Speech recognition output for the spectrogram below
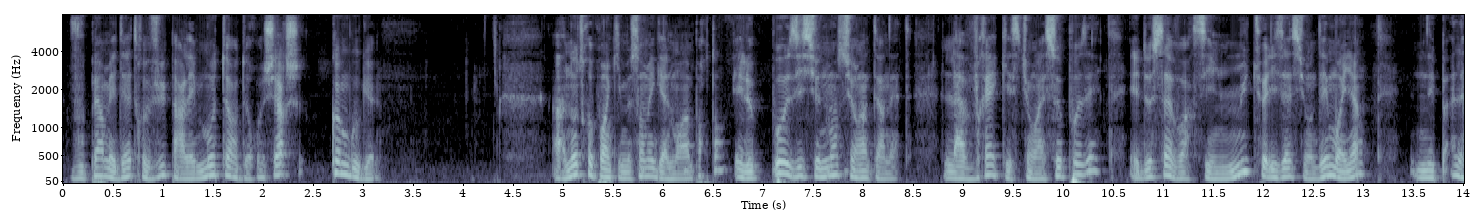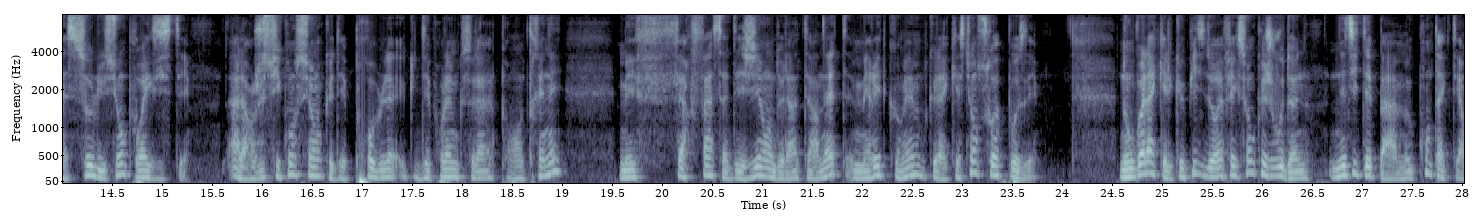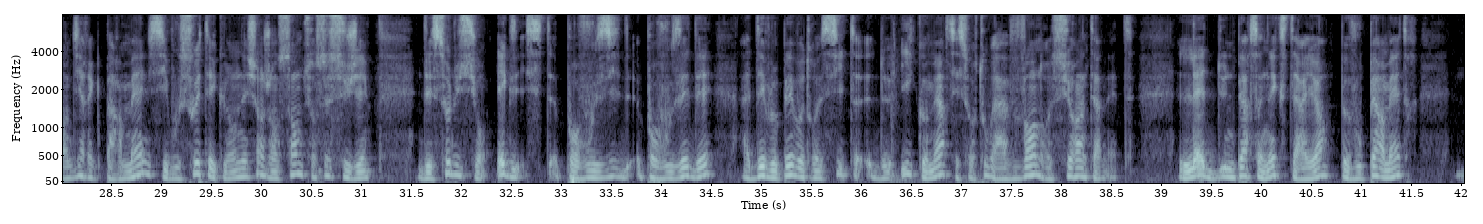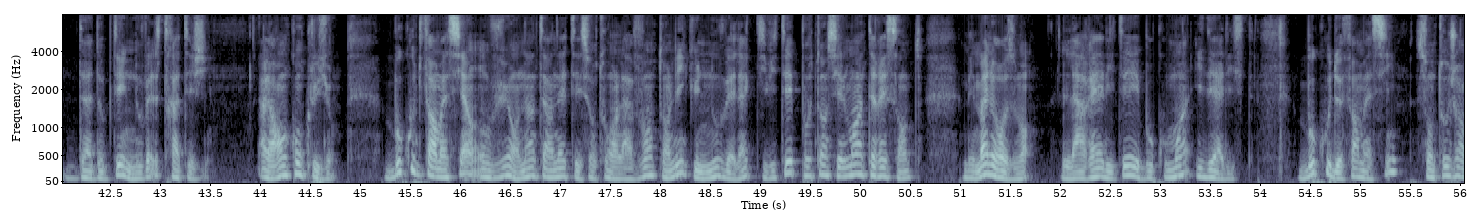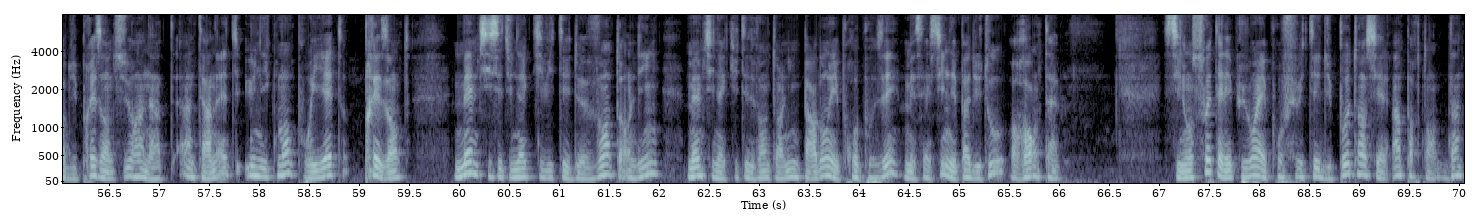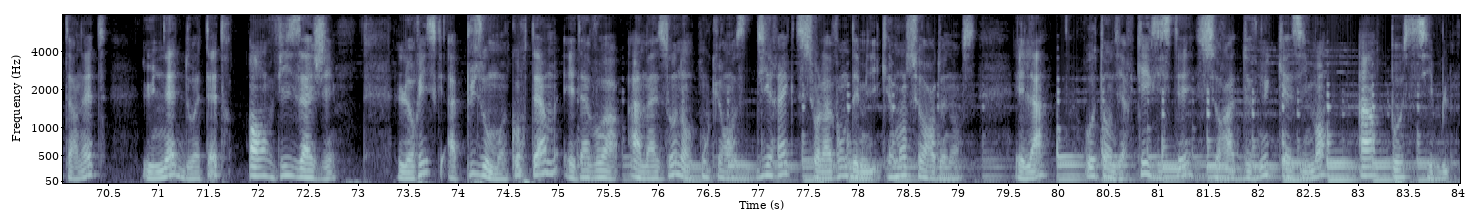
vous permet d'être vu par les moteurs de recherche comme Google. Un autre point qui me semble également important est le positionnement sur Internet. La vraie question à se poser est de savoir si une mutualisation des moyens n'est pas la solution pour exister. Alors, je suis conscient que des, problèmes, que cela peut entraîner, mais faire face à des géants de l'Internet mérite quand même que la question soit posée. Donc voilà quelques pistes de réflexion que je vous donne. N'hésitez pas à me contacter en direct par mail si vous souhaitez que l'on échange ensemble sur ce sujet. Des solutions existent pour vous aider à développer votre site de e-commerce et surtout à vendre sur Internet. L'aide d'une personne extérieure peut vous permettre d'adopter une nouvelle stratégie. Alors en conclusion, beaucoup de pharmaciens ont vu en Internet et surtout en la vente en ligne une nouvelle activité potentiellement intéressante. Mais malheureusement, la réalité est beaucoup moins idéaliste. Beaucoup de pharmacies sont aujourd'hui présentes sur un Internet uniquement pour y être présentes, même si c'est une activité de vente en ligne, même si une activité de vente en ligne est proposée, mais celle-ci n'est pas du tout rentable. Si l'on souhaite aller plus loin et profiter du potentiel important d'Internet, une aide doit être envisagée. Le risque à plus ou moins court terme est d'avoir Amazon en concurrence directe sur la vente des médicaments sur ordonnance. Et là, autant dire qu'exister sera devenu quasiment impossible.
